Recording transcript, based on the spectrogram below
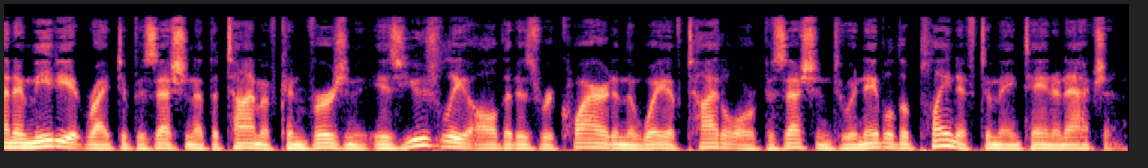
An immediate right to possession at the time of conversion is usually all that is required in the way of title or possession to enable the plaintiff to maintain an action.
